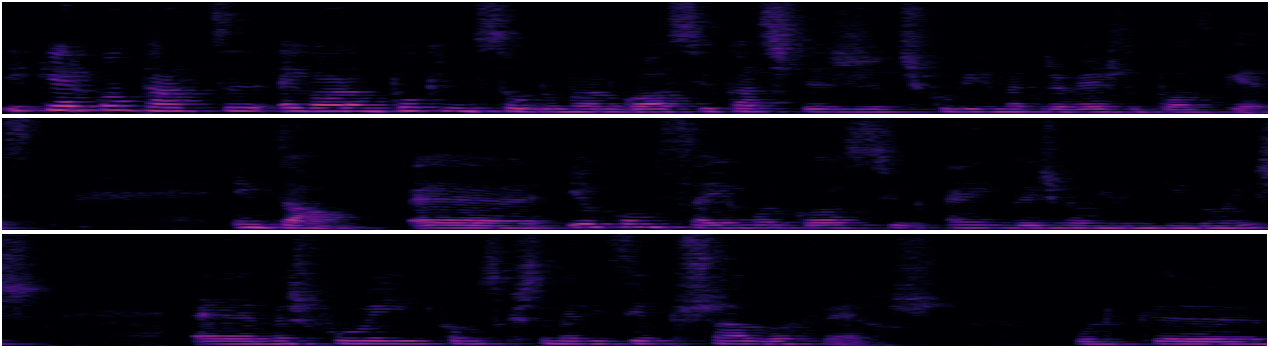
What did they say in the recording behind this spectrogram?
E quero contar-te agora um pouquinho sobre o meu negócio, caso estejas a descobrir-me através do podcast. Então, uh, eu comecei o meu negócio em 2022, uh, eh, mas foi, como se costuma dizer, puxado a ferros, porque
